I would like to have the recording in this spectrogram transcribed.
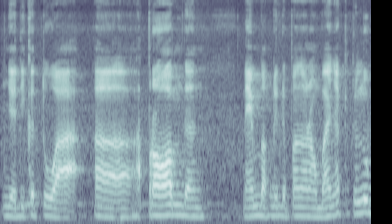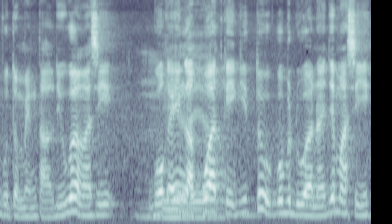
menjadi ketua eh, prom dan nembak di depan orang banyak itu lu butuh mental juga gak sih? Gue kayaknya nggak kuat kayak gitu. Gue berduaan aja masih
